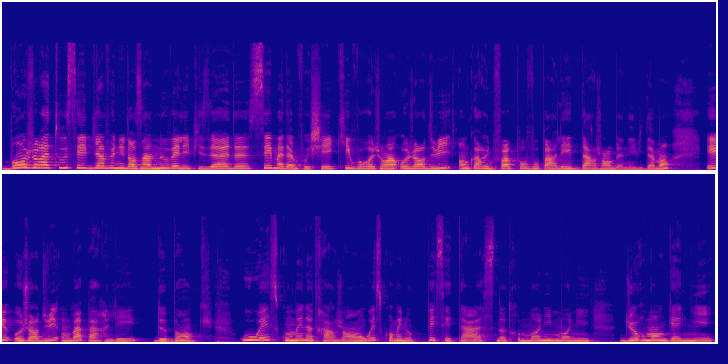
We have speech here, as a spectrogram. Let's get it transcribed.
Bonjour à tous et bienvenue dans un nouvel épisode. C'est Madame Fauché qui vous rejoint aujourd'hui encore une fois pour vous parler d'argent bien évidemment. Et aujourd'hui on va parler de banque. Où est-ce qu'on met notre argent? Où est-ce qu'on met nos pesetas, notre money money durement gagné?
